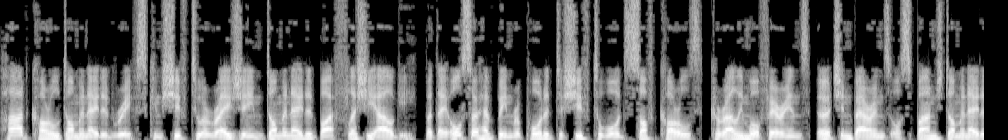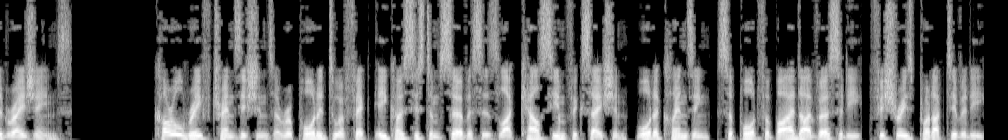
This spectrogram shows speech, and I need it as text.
Hard coral-dominated reefs can shift to a regime dominated by fleshy algae, but they also have been reported to shift towards soft corals, corallimorpharians, urchin barrens or sponge-dominated regimes. Coral reef transitions are reported to affect ecosystem services like calcium fixation, water cleansing, support for biodiversity, fisheries productivity,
